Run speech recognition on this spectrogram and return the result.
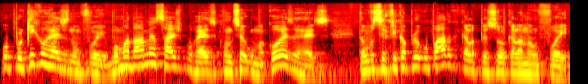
Pô, por que, que o Regis não foi? Vou mandar uma mensagem pro Regis, aconteceu alguma coisa, Regis? Então você fica preocupado com aquela pessoa que ela não foi.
